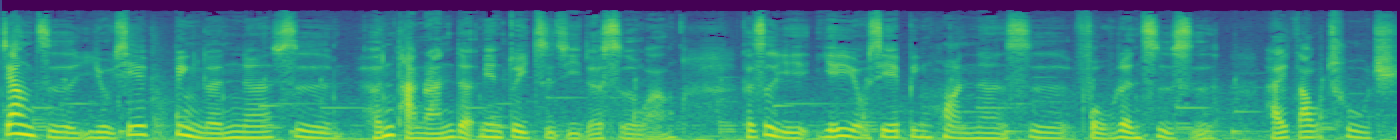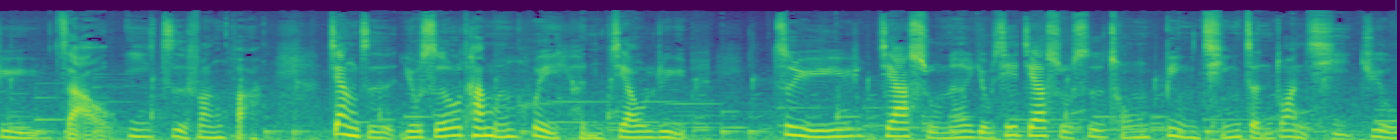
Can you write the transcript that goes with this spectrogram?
这样子，有些病人呢是很坦然的面对自己的死亡，可是也也有些病患呢是否认事实，还到处去找医治方法。这样子，有时候他们会很焦虑。至于家属呢，有些家属是从病情诊断起就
